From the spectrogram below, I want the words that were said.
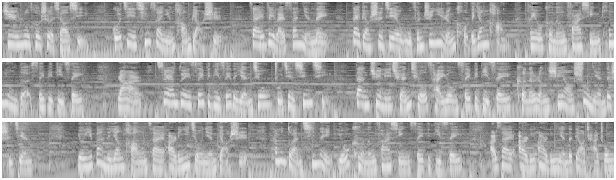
据路透社消息，国际清算银行表示，在未来三年内，代表世界五分之一人口的央行很有可能发行通用的 CBDC。然而，虽然对 CBDC 的研究逐渐兴起，但距离全球采用 CBDC 可能仍需要数年的时间。有一半的央行在2019年表示，他们短期内有可能发行 CBDC，而在2020年的调查中，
